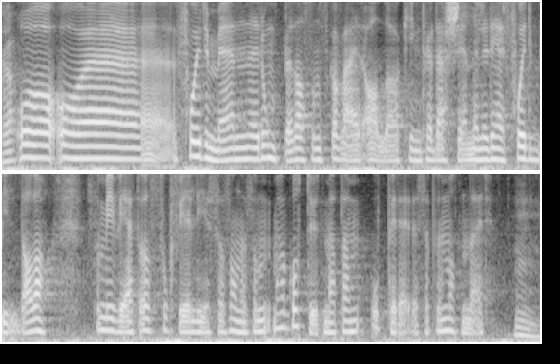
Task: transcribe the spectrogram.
Ja. Og, og eh, former en rumpe da som skal være à la Kim Kardashian, eller de her forbilder da, som vi vet, og Sophie Elise og sånne som har gått ut med at de opererer seg på den måten der. Mm.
